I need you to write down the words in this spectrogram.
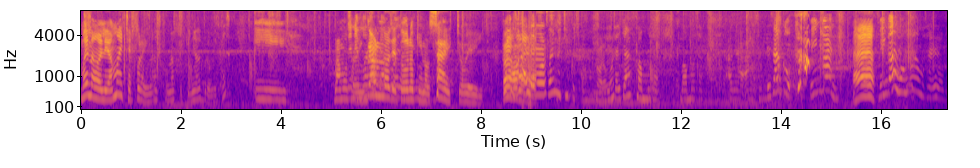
Bueno, le vamos a echar por ahí unas, unas pequeñas bromitas y vamos Tenemos a vengarnos de todo lo que nos ha hecho él. Vamos. Bueno chicos, como ya allá, vamos a, vamos a, a, algo. Vengan, Ah, vengan, vamos a mostrar la broma.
